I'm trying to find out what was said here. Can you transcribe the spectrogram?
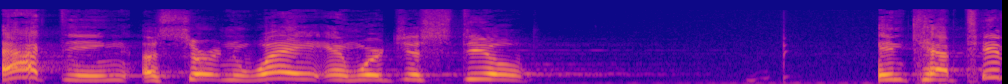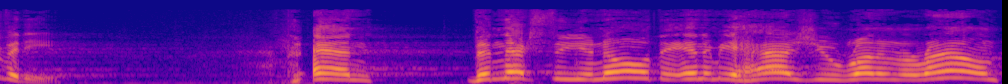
acting a certain way and we're just still in captivity. And the next thing you know, the enemy has you running around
